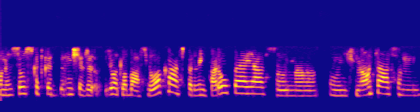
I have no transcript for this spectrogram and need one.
Un es uzskatu, ka viņš ir ļoti labās rokās, par viņu parūpējās un, uh, un viņš mācās. Un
